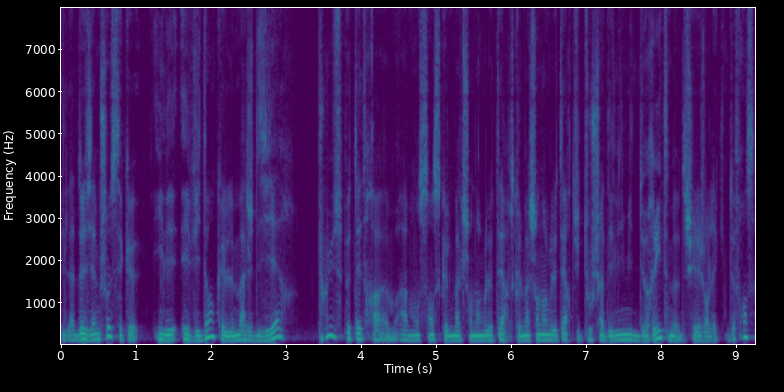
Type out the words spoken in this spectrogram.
Et la deuxième chose, c'est qu'il est évident que le match d'hier, plus peut-être à, mon sens que le match en Angleterre, parce que le match en Angleterre, tu touches à des limites de rythme chez les joueurs de l'équipe de France,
